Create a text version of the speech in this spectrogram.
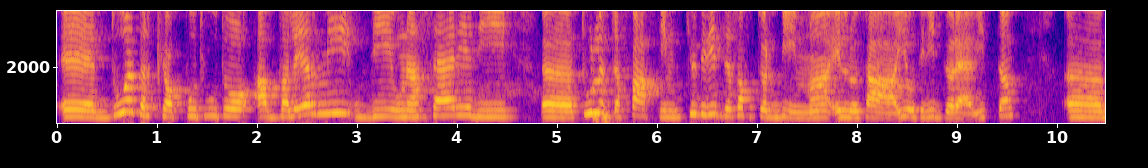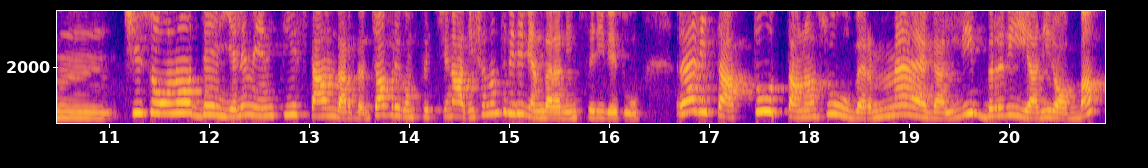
eh, due perché ho potuto avvalermi di una serie di eh, tool già fatti. Chi utilizza software BIM e lo sa, io utilizzo Revit um, ci sono degli elementi standard già preconfezionati, cioè non te li devi andare ad inserire tu. Revit ha tutta una super mega libreria di roba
